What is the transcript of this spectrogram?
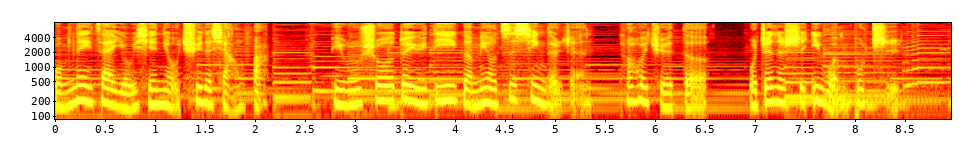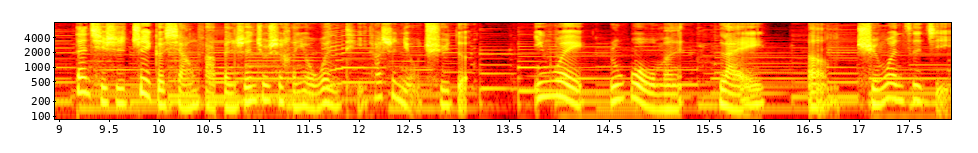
我们内在有一些扭曲的想法。比如说，对于第一个没有自信的人，他会觉得我真的是一文不值。但其实这个想法本身就是很有问题，它是扭曲的。因为如果我们来嗯询问自己，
